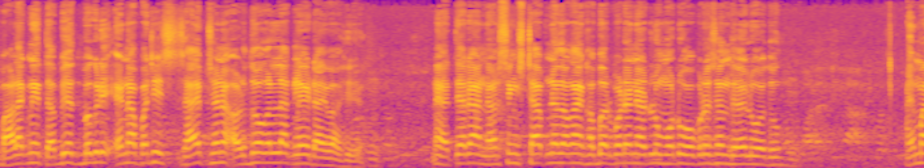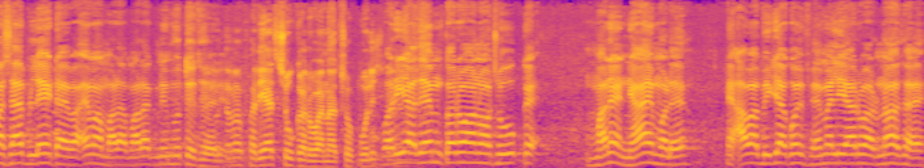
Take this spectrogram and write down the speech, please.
બાળકની તબિયત બગડી એના પછી સાહેબ છે ને અડધો કલાક લેટ આવ્યા છે ને અત્યારે આ નર્સિંગ સ્ટાફને તો કાંઈ ખબર પડે ને એટલું મોટું ઓપરેશન થયેલું હતું. એમાં સાહેબ લેટ આવ્યા એમાં મારા બાળકની મૃત્યુ થયેલી. તમે ફરિયાદ શું કરવાના છો? પોલીસ ફરિયાદ એમ કરવાનો છું કે મારે ન્યાય મળે ને આવા બીજા કોઈ ફેમિલી સારવાર ન થાય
